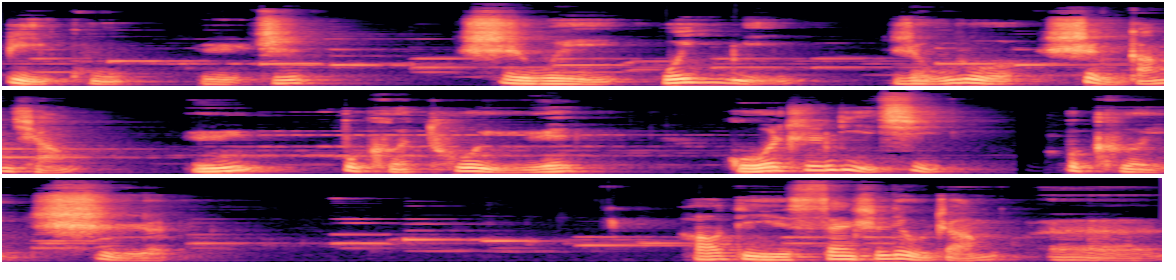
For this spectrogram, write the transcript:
必固与之，是谓威名。柔弱胜刚强。愚不可托于渊，国之利器，不可以示人。好，第三十六章，呃，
